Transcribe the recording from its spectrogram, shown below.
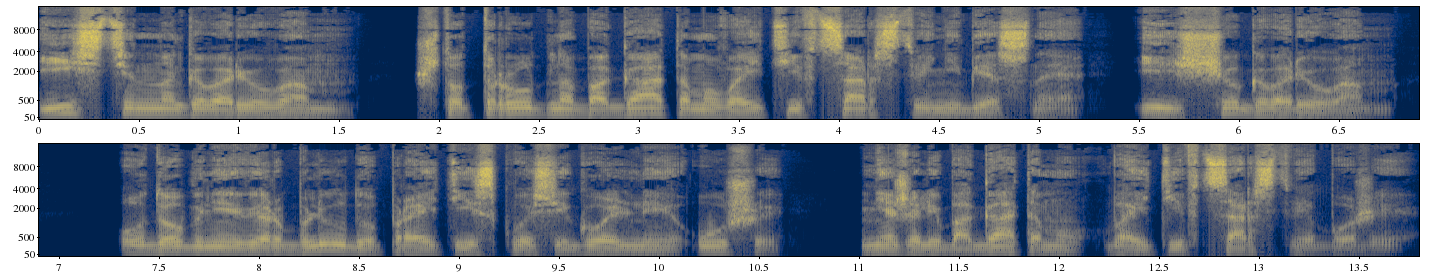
«Истинно говорю вам, что трудно богатому войти в Царствие Небесное, и еще говорю вам, Удобнее верблюду пройти сквозь игольные уши, нежели богатому войти в Царствие Божие.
